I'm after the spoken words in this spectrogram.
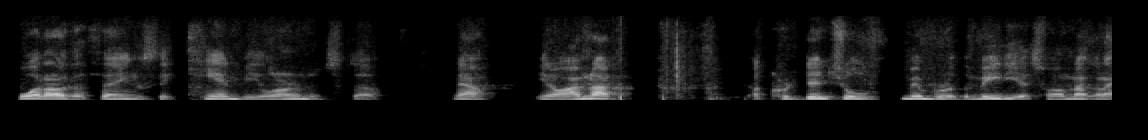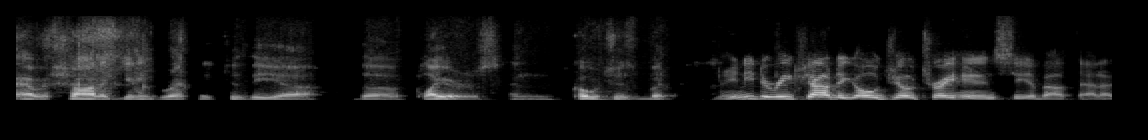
what are the things that can be learned and stuff. Now, you know, I'm not a credentialed member of the media, so I'm not going to have a shot at getting directly to the uh, the players and coaches. But you need to reach out to old Joe Trahan and see about that. I,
